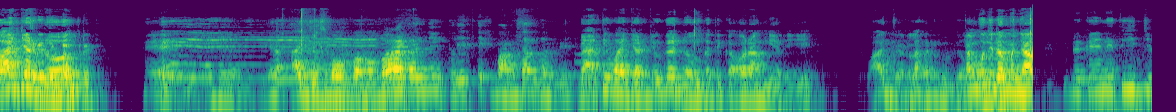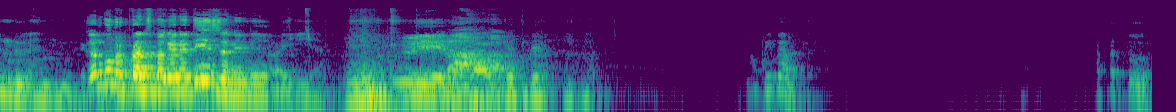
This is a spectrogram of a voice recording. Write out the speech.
wajar kritik dong. kritik. Aja semua bapak banget anjing. Kritik bangsa bukan kritik berarti wajar juga dong ketika orang iri. Wajar lah. Kan gua bilang kan gue tidak menyalahkan udah kayak netizen lu anjing. Kan gue berperan sebagai netizen ini. Oh iya. Gitu ngopi bang. Apa tuh?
